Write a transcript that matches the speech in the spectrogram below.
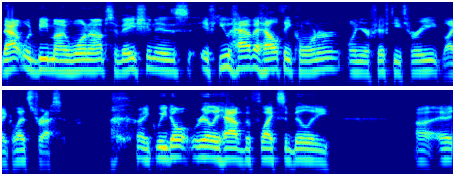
that would be my one observation is if you have a healthy corner on your 53 like let's dress him like we don't really have the flexibility uh, uh,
